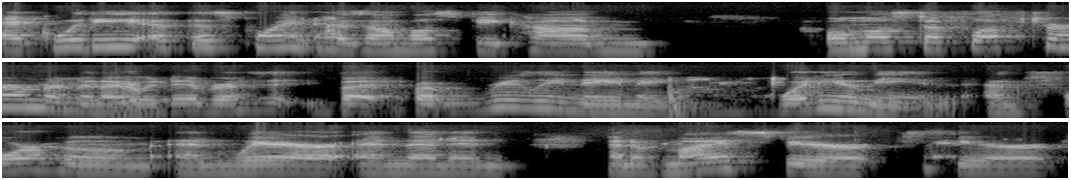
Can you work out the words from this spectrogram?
equity at this point has almost become almost a fluff term. I mean, yep. I would never, but but really naming what do you mean and for whom and where, and then in kind of my sphere sphere,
